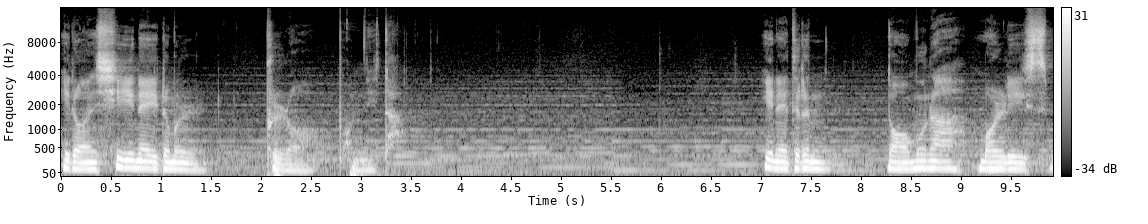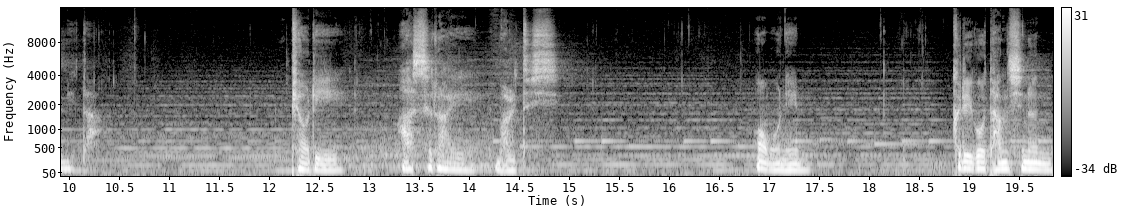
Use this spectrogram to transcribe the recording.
이런 시인의 이름을 불러봅니다. 이네들은 너무나 멀리 있습니다. 별이 아스라이 멀듯이. 어머님, 그리고 당신은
